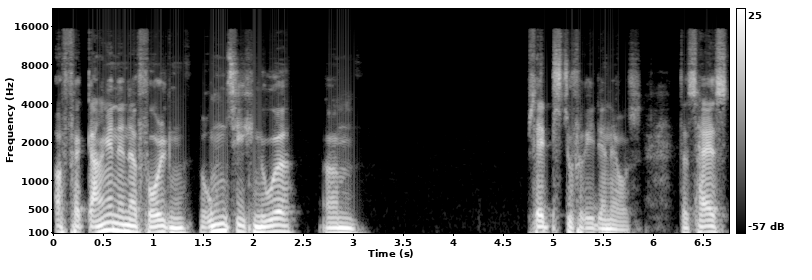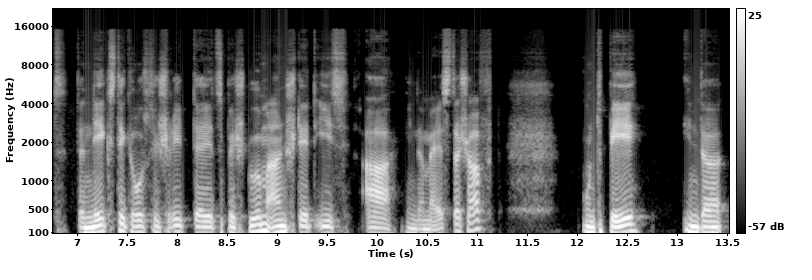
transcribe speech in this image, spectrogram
auf vergangenen Erfolgen ruhen sich nur ähm, Selbstzufriedene aus. Das heißt, der nächste große Schritt, der jetzt bei Sturm ansteht, ist A in der Meisterschaft und B in der,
